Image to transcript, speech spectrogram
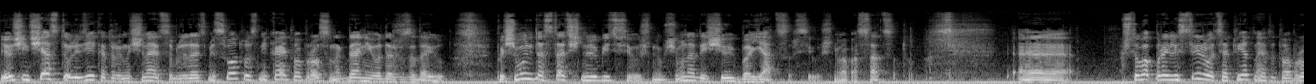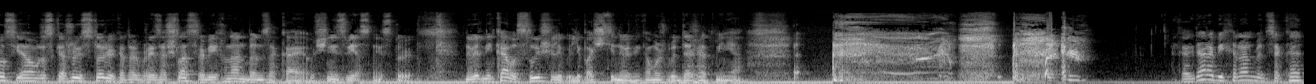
И очень часто у людей, которые начинают соблюдать Месвод, возникает вопрос, иногда они его даже задают, почему недостаточно любить Всевышнего, почему надо еще и бояться Всевышнего, опасаться то. Чтобы проиллюстрировать ответ на этот вопрос, я вам расскажу историю, которая произошла с Раби Ханан бен Закая, очень известная история. Наверняка вы слышали, или почти наверняка, может быть, даже от меня. Когда Раби Ханан бен Закай,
